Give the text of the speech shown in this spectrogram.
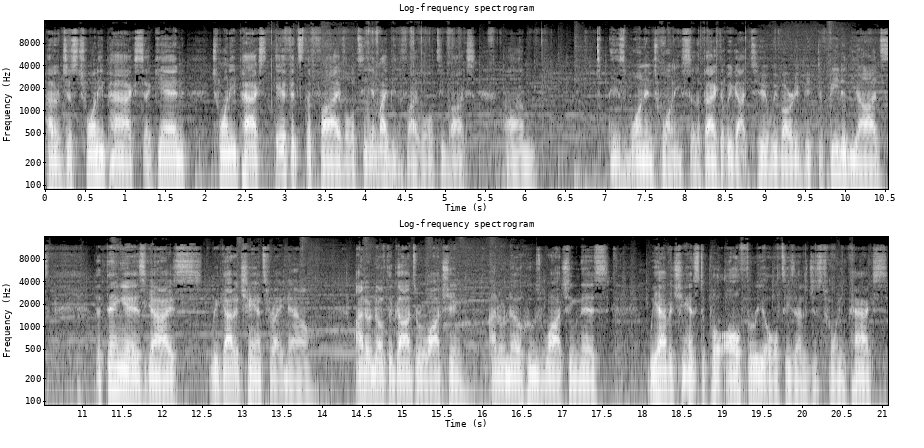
out of just 20 packs. Again, 20 packs if it's the five ulti. It might be the five ulti box. Um, is 1 in 20. So the fact that we got two, we've already defeated the odds. The thing is, guys, we got a chance right now. I don't know if the gods are watching. I don't know who's watching this. We have a chance to pull all three ultis out of just 20 packs.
